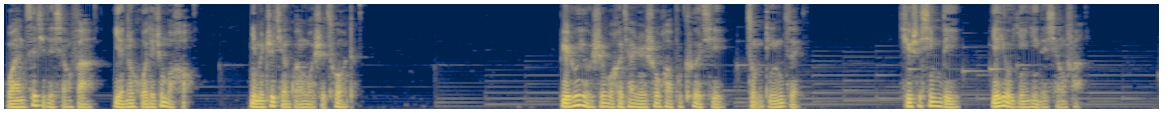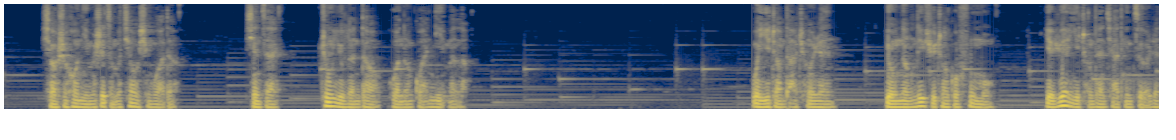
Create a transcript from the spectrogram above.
我按自己的想法也能活得这么好，你们之前管我是错的。比如有时我和家人说话不客气，总顶嘴，其实心里也有隐隐的想法。小时候你们是怎么教训我的？现在终于轮到我能管你们了。我已长大成人，有能力去照顾父母，也愿意承担家庭责任。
